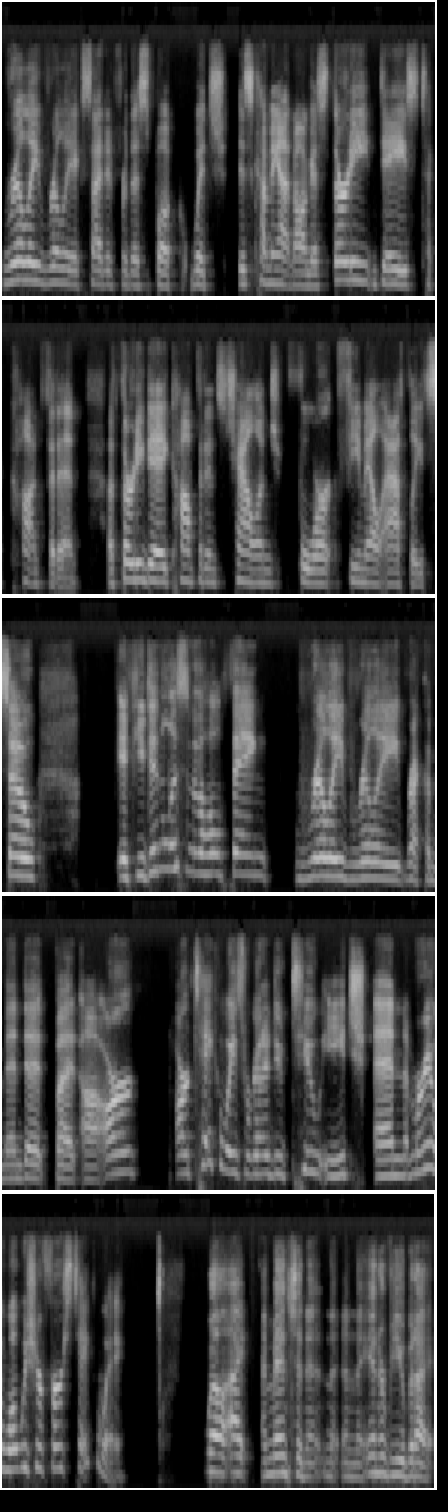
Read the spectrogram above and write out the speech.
Really, really excited for this book, which is coming out in August 30 Days to Confident, a 30 day confidence challenge for female athletes. So, if you didn't listen to the whole thing, really, really recommend it. But uh, our our takeaways, we're going to do two each. And Maria, what was your first takeaway? Well, I, I mentioned it in the, in the interview, but I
